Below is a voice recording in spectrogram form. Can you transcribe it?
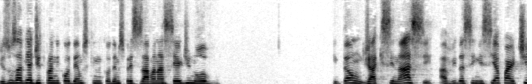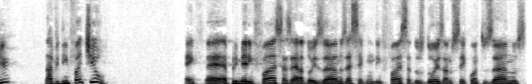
Jesus havia dito para Nicodemos que Nicodemos precisava nascer de novo. Então, já que se nasce, a vida se inicia a partir da vida infantil. É, é, é, primeira infância, zero a dois anos, é segunda infância, dos dois a não sei quantos anos,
